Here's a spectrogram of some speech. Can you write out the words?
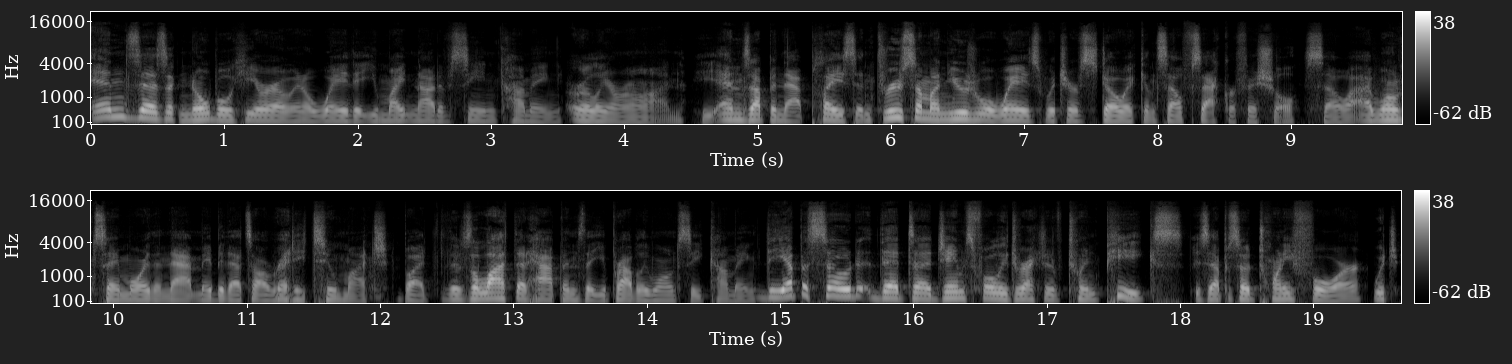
ends as a noble hero in a way that you might not have seen coming earlier on. He ends up in that place and through some unusual ways, which are stoic and self sacrificial. So I won't say more than that. Maybe that's already too much, but there's a lot that happens that you probably won't see coming. The episode that uh, James Foley directed of Twin Peaks is episode 24, which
